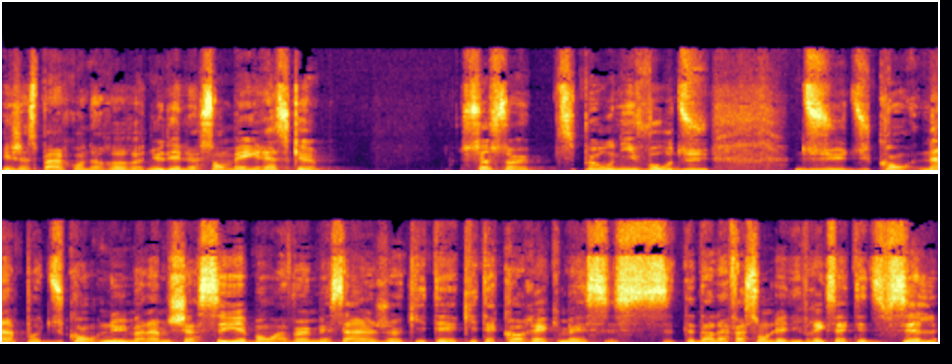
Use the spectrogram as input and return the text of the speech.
et j'espère qu'on aura retenu des leçons. Mais il reste que ça, c'est un petit peu au niveau du, du, du contenant, pas du contenu. Madame Chassé, bon, avait un message qui était, qui était correct, mais c'était dans la façon de le livrer que ça a été difficile.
